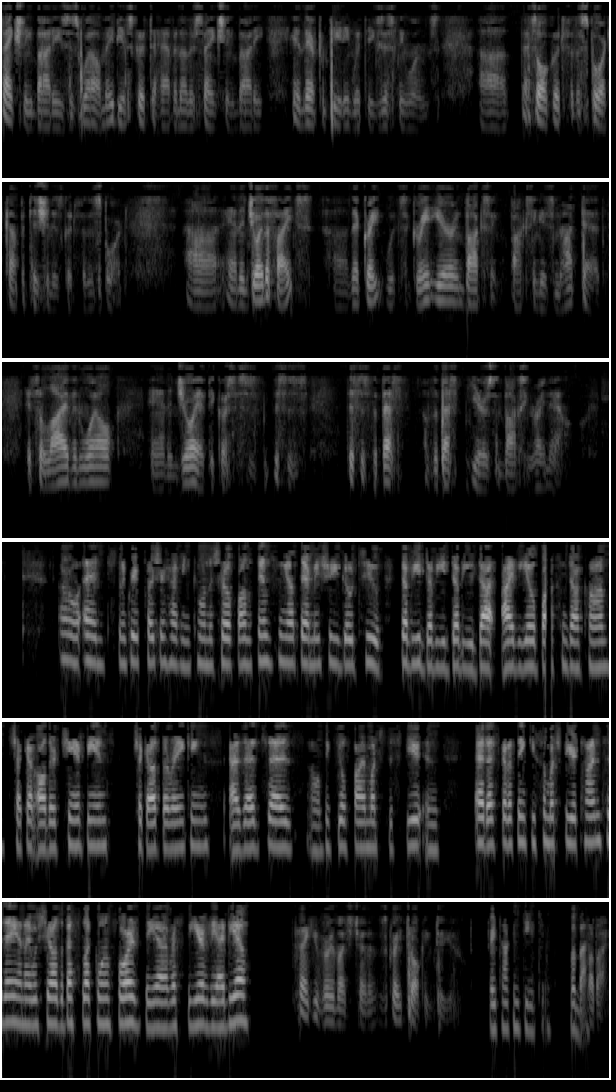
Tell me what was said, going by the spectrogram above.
sanctioning bodies as well. Maybe it's good to have another sanctioning body in there competing with the existing ones. Uh, that's all good for the sport. Competition is good for the sport. Uh, and enjoy the fights. Uh, they're great. It's a great year in boxing. Boxing is not dead. It's alive and well, and enjoy it because this is this is this is the best of the best years in boxing right now. Oh, and it's been a great pleasure having you come on the show. For all the fans listening out there, make sure you go to www.iboboxing.com. Check out all their champions. Check out the rankings. As Ed says, I don't think you'll find much dispute. And Ed, I just got to thank you so much for your time today, and I wish you all the best luck going forward the uh, rest of the year of the IBO. Thank you very much, Jenna. It was great talking to you. Great talking to you too. Bye bye. Bye bye.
